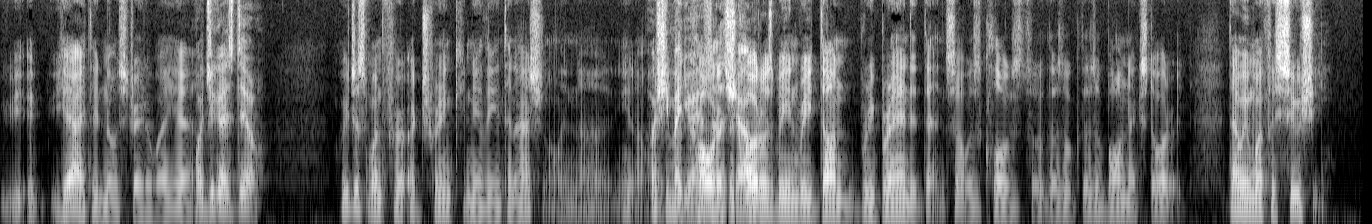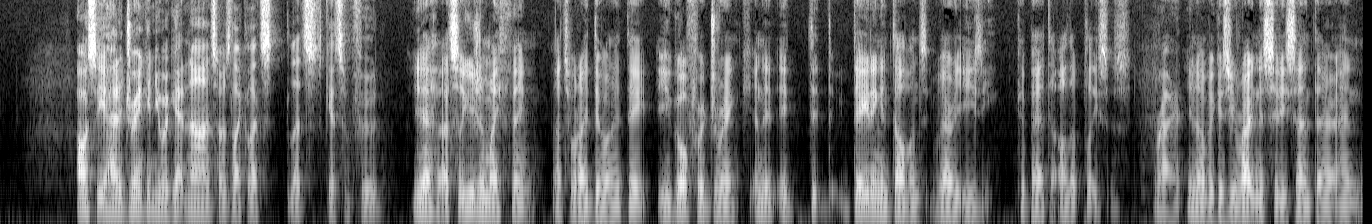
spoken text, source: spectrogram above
Y- Yeah, I did know straight away. Yeah, What'd you guys do? we just went for a drink near the International, and uh, you know, Oh, she met you after Dakota. the show? Dakota was being redone, rebranded then, so it was closed. So there's a there's a bar next door to it. Then we went for sushi. Oh, so you had a drink and you were getting on. So I was like, let's let's get some food. Yeah, that's usually my thing. That's what I do on a date. You go for a drink, and it, it d- dating in Dublin's very easy compared to other places. Right. You know, because you're right in the city center, and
